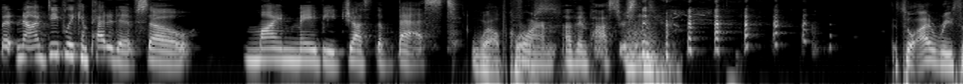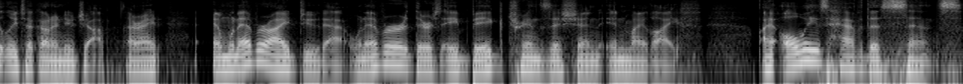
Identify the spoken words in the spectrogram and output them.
But now I'm deeply competitive, so mine may be just the best Well, of course. form of imposter syndrome. so I recently took on a new job, all right? And whenever I do that, whenever there's a big transition in my life, I always have this sense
